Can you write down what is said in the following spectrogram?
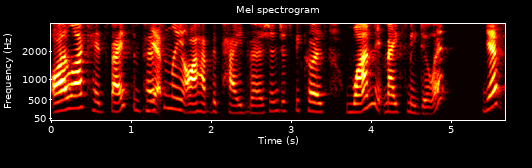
I like Headspace, and personally, I have the paid version just because one, it makes me do it. Yep.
